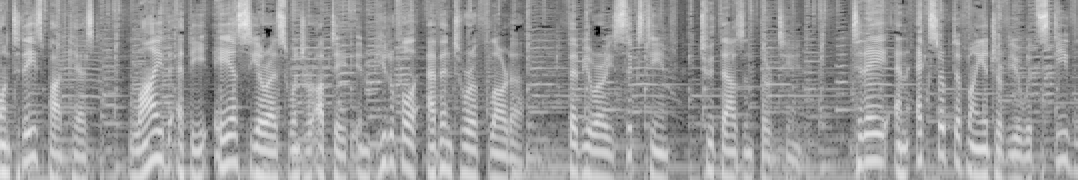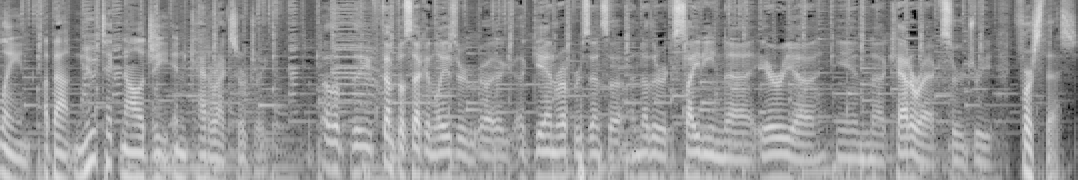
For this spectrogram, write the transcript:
On today's podcast, live at the ASCRS Winter Update in beautiful Aventura, Florida, February 16th, 2013. Today, an excerpt of my interview with Steve Lane about new technology in cataract surgery. Well, the femtosecond laser uh, again represents a, another exciting uh, area in uh, cataract surgery. First, this.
